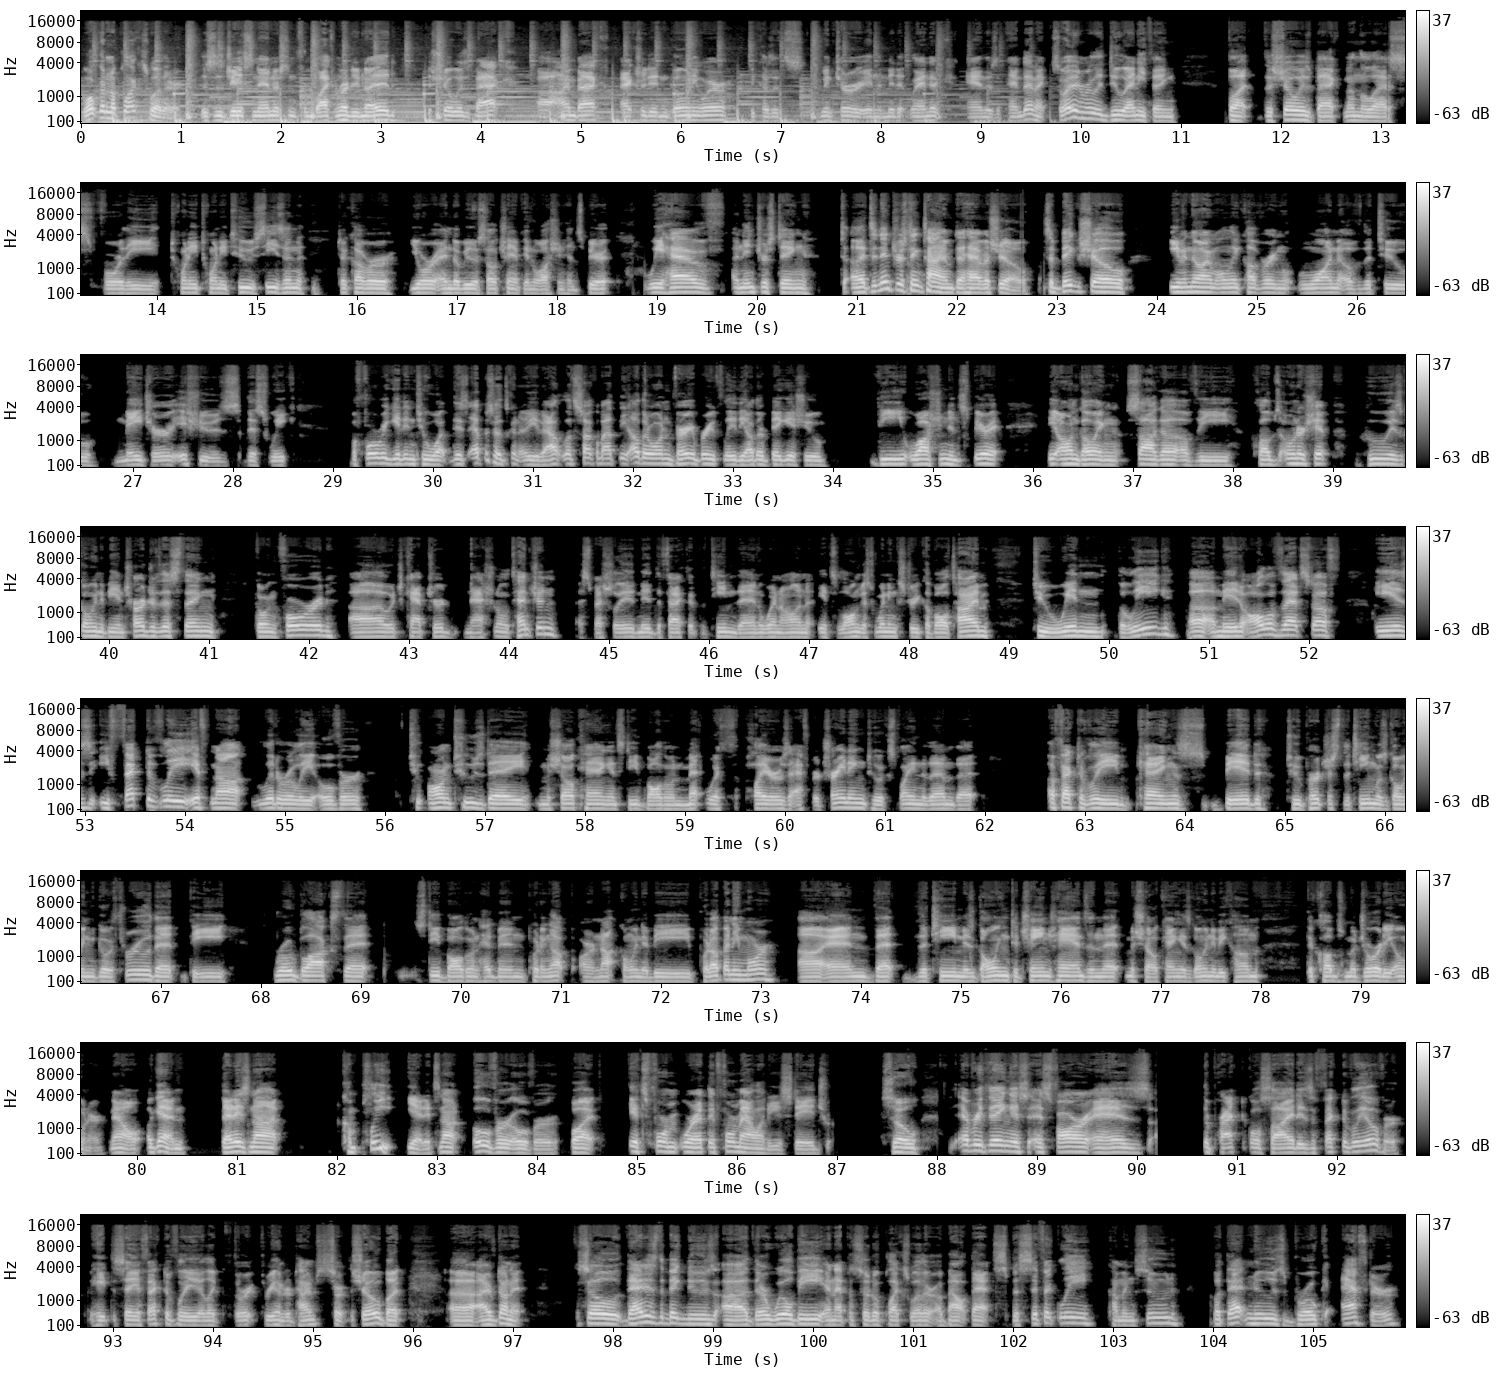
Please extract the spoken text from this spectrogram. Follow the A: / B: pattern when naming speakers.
A: Welcome to Plex Weather. This is Jason Anderson from Black and Red United. The show is back. Uh, I'm back. I actually didn't go anywhere because it's winter in the mid Atlantic and there's a pandemic. So I didn't really do anything, but the show is back nonetheless for the 2022 season to cover your NWSL champion, Washington Spirit. We have an interesting, uh, it's an interesting time to have a show. It's a big show, even though I'm only covering one of the two major issues this week before we get into what this episode is going to be about, let's talk about the other one very briefly. The other big issue the Washington Spirit, the ongoing saga of the club's ownership, who is going to be in charge of this thing going forward, uh, which captured national attention, especially amid the fact that the team then went on its longest winning streak of all time to win the league. Uh, amid all of that stuff, is effectively, if not literally, over to, on Tuesday, Michelle Kang and Steve Baldwin met with players after training to explain to them that effectively Kang's bid to purchase the team was going to go through, that the roadblocks that Steve Baldwin had been putting up are not going to be put up anymore, uh, and that the team is going to change hands and that Michelle Kang is going to become the club's majority owner. Now, again, that is not complete yet. It's not over, over, but it's form we're at the formalities stage. So everything is as far as the practical side is effectively over. I hate to say effectively like 300 times to start the show but uh, i've done it. So that is the big news uh, there will be an episode of plex weather about that specifically coming soon but that news broke after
